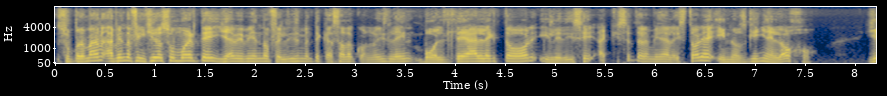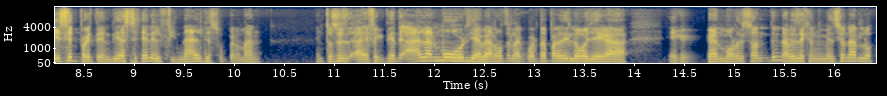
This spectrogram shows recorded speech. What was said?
Superman, habiendo fingido su muerte y ya viviendo felizmente casado con Lois Lane, voltea al lector y le dice: Aquí se termina la historia y nos guiña el ojo. Y ese pretendía ser el final de Superman. Entonces, ah, efectivamente, Alan Moore ya había roto la cuarta pared y luego llega eh, Grant Morrison, de una vez déjenme mencionarlo,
